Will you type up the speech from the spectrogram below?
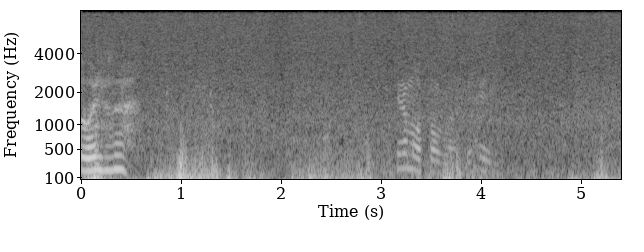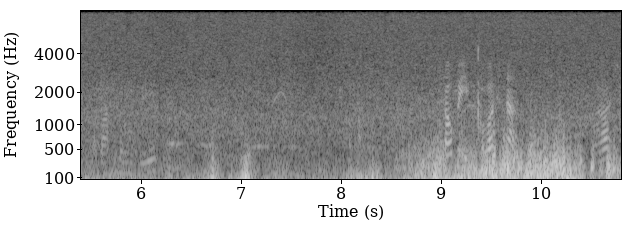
Longe, né? Tira a mão agora, favor, tira aí. Abaixa o bico. Tá o bico, abaixa. Abaixa,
